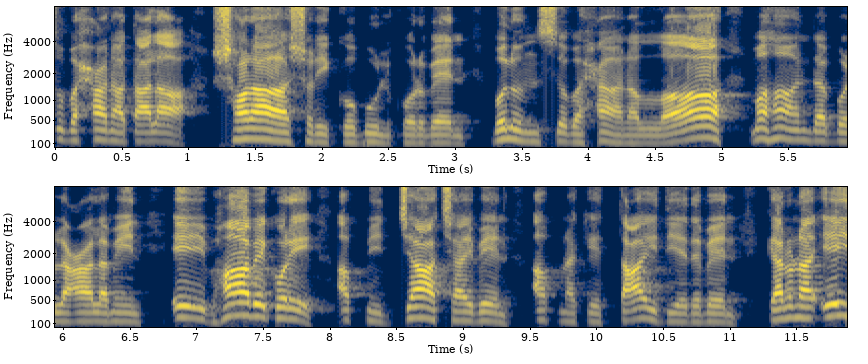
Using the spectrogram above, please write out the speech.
সুবহানা তালা সরাসরি কবুল করবেন। বলুন সুবহান আল্লাহ মহান রব্বুল আলামিন, এইভাবে করে আপনি যা চাইবেন আপনাকে তাই দিয়ে দেবেন। কেননা এই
